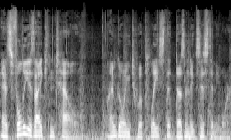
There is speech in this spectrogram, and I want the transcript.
As fully as I can tell, I'm going to a place that doesn't exist anymore.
